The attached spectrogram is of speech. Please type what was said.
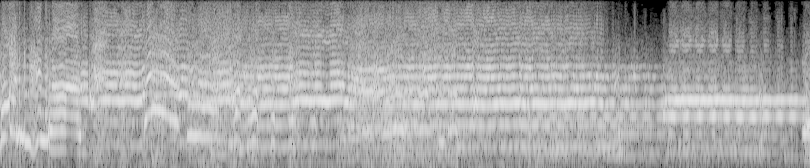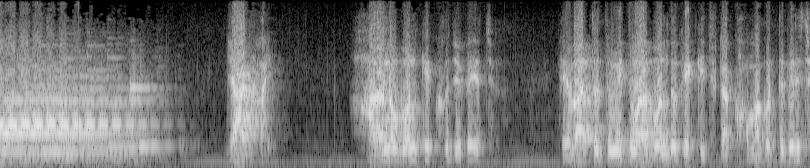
ভাইজান! যাক ভাই হারানো বোনকে খুঁজে পেয়েছ। এবার তো তুমি তোমার বন্ধুকে কিছুটা ক্ষমা করতে পেরেছ।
